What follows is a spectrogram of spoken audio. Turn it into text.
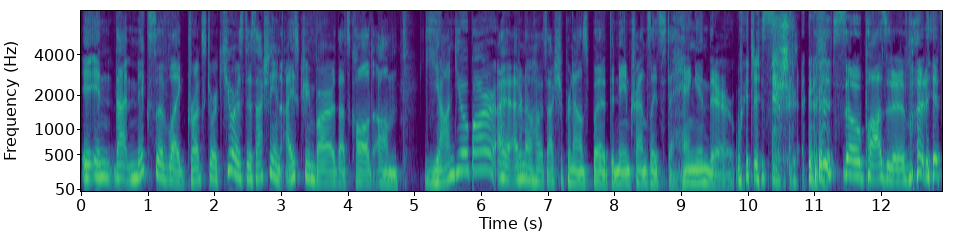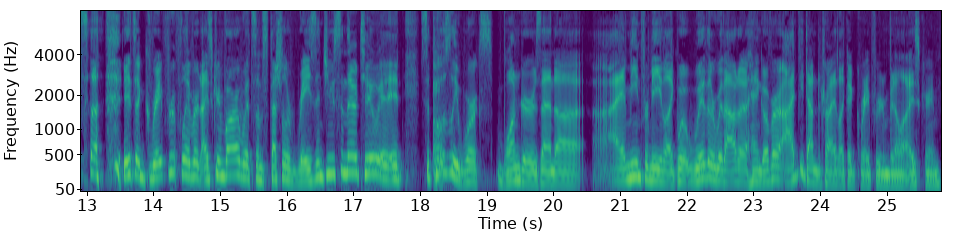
i- in that mix of like drugstore cures, there's actually an ice cream bar that's called um, Yandio Bar. I, I don't know how it's actually pronounced, but the name translates to "hang in there," which is so positive. But it's a it's a grapefruit flavored ice cream bar with some special raisin juice in there too. It, it supposedly works wonders, and uh, I mean, for me, like with or without a hangover, I'd be down to try like a grapefruit and vanilla ice cream.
